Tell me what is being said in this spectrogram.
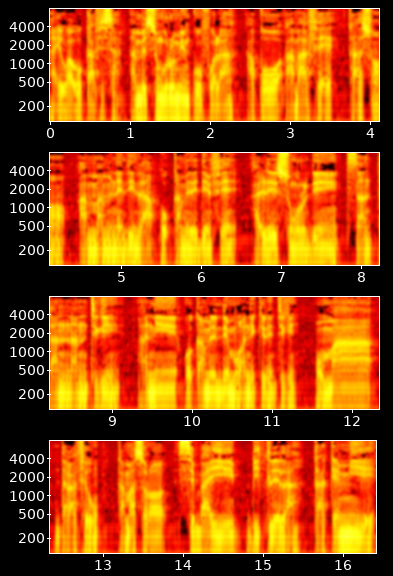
ayiwa o ka fisa an be sunguru min kofɔla a ko a b'a fɛ k'a sɔn a maminɛli la o kameleden fɛ ale sunguruden san tan naanitigi ani o kameleden mɔgɔ ni kelentigi o ma dagafew kamasɔrɔ seba ye bi tile la ka kɛ min ye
